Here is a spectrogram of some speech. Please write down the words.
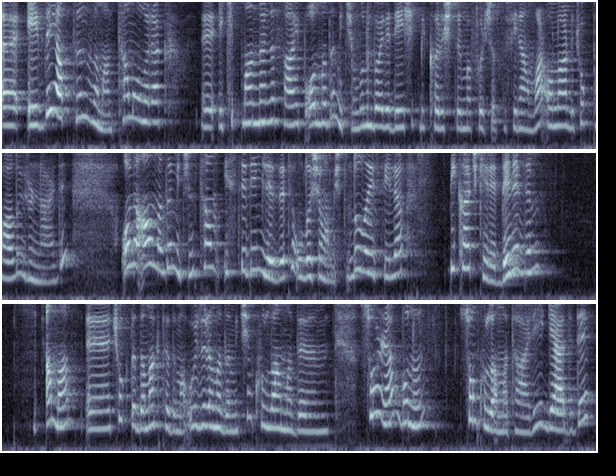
e, evde yaptığım zaman tam olarak e, ekipmanlarına sahip olmadığım için bunun böyle değişik bir karıştırma fırçası falan var. Onlar da çok pahalı ürünlerdi. Onu almadığım için tam istediğim lezzete ulaşamamıştım. Dolayısıyla birkaç kere denedim. Ama e, çok da damak tadıma uyduramadığım için kullanmadım. Sonra bunun son kullanma tarihi geldi de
